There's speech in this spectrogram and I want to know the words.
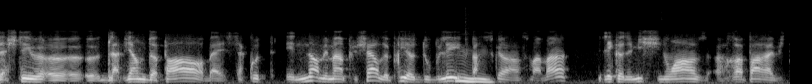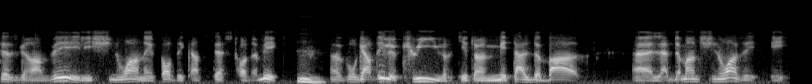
achetez euh, euh, de la viande de porc, ben, ça coûte énormément plus cher. Le prix a doublé mhm. parce qu'en ce moment, l'économie chinoise repart à vitesse grand V et les Chinois en importent des quantités astronomiques. Mhm. vous regardez le cuivre, qui est un métal de base. la demande chinoise est, est,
